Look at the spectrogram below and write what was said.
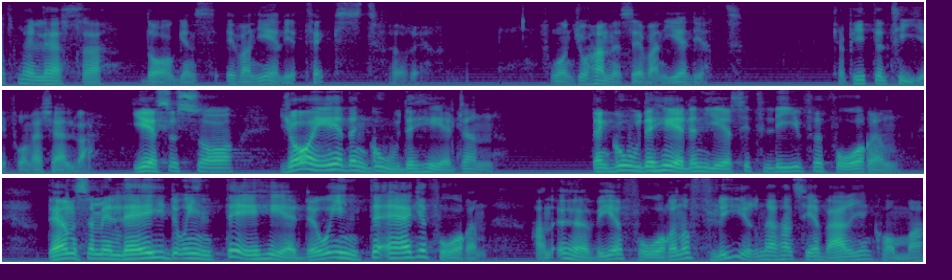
Låt mig läsa dagens evangelietext för er. Från Johannes evangeliet, kapitel 10, från vers 11. Jesus sa, jag är den gode herden. Den gode herden ger sitt liv för fåren. Den som är lejd och inte är herde och inte äger fåren, han överger fåren och flyr när han ser vargen komma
